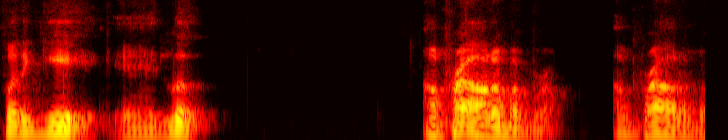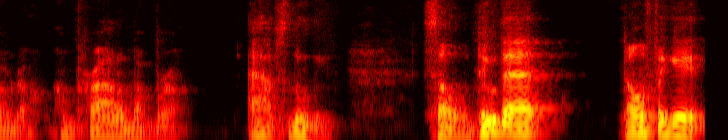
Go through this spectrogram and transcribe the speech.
for the gig. And look, I'm proud of my bro. I'm proud of my bro. I'm proud of my bro. Absolutely. So do that. Don't forget,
